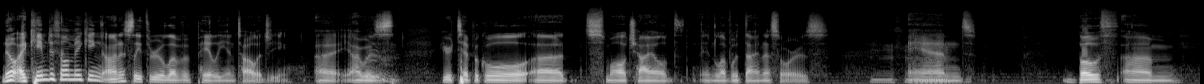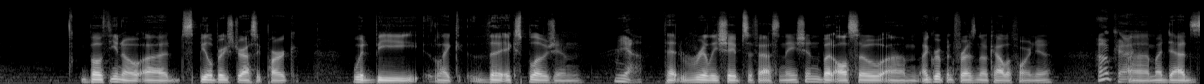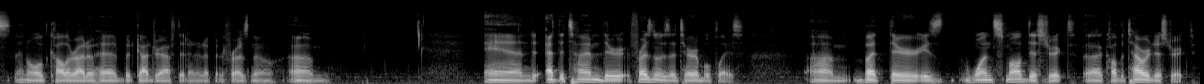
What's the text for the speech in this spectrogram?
no, I came to filmmaking honestly through a love of paleontology. Uh, I was mm. your typical uh, small child in love with dinosaurs, mm-hmm. and both um, both you know uh, Spielberg's Jurassic Park would be like the explosion. Yeah. That really shapes a fascination, but also um, I grew up in Fresno, California. Okay. Uh, my dad's an old Colorado head, but got drafted, ended up in Fresno. Um, and at the time, there Fresno is a terrible place, um, but there is one small district uh, called the Tower District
